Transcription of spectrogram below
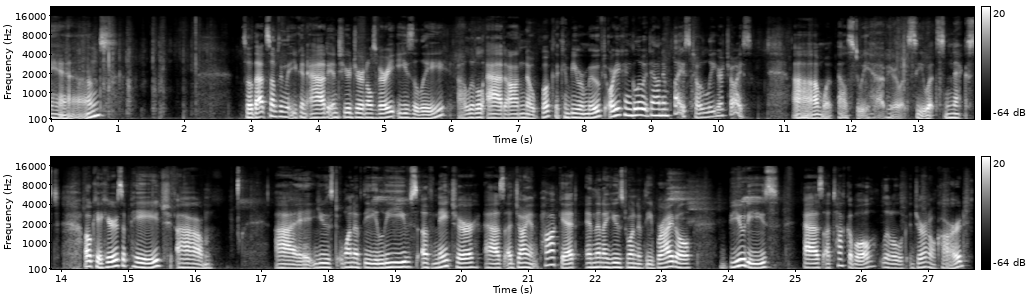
And so that's something that you can add into your journals very easily. A little add on notebook that can be removed, or you can glue it down in place. Totally your choice. Um, what else do we have here? Let's see what's next. Okay, here's a page. Um, I used one of the leaves of nature as a giant pocket, and then I used one of the bridal beauties as a tuckable little journal card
